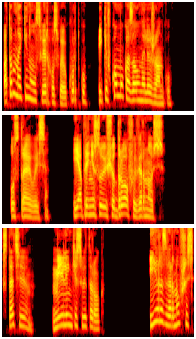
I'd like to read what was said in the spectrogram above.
Потом накинул сверху свою куртку и кивком указал на лежанку. «Устраивайся. Я принесу еще дров и вернусь. Кстати, миленький свитерок и, развернувшись,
